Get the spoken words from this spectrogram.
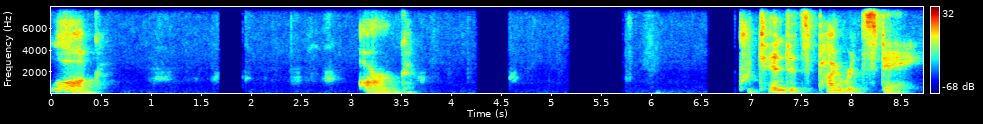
Log arg. Pretend it's Pirate's Day.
